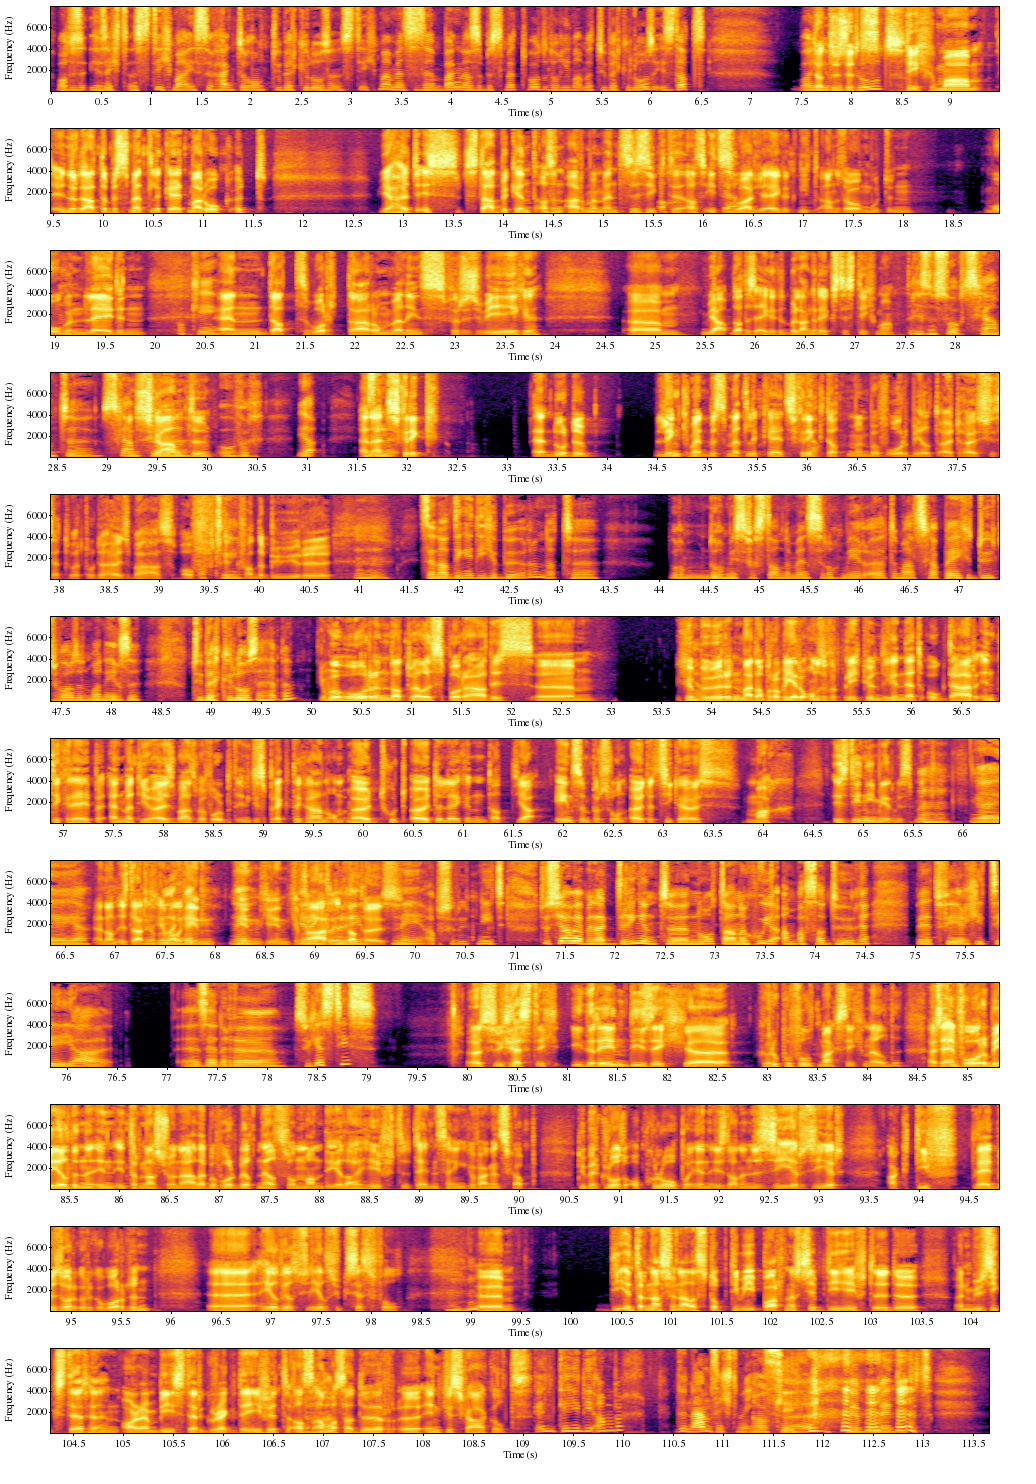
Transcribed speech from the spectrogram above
Wat is, je zegt een stigma, is er, hangt er rond tuberculose een stigma? Mensen zijn bang dat ze besmet worden door iemand met tuberculose. Is dat wat dat je is het bedoelt? stigma, inderdaad de besmettelijkheid, maar ook het... Ja, het, is, het staat bekend als een arme mensenziekte, Och, als iets ja. waar je eigenlijk niet aan zou moeten mogen lijden. Oké. En dat wordt daarom wel eens verzwegen. Ehm, ja, dat is eigenlijk het belangrijkste stigma. Er is een soort schaamte, schaamte, schaamte. over. Ja. En, schrik, hè, door de link met besmettelijkheid, schrik Ja. dat men bijvoorbeeld uit huis gezet wordt door de huisbaas, of schrik van de buren. Mhm. Zijn dat dingen die gebeuren? Dat eh, door, door misverstanden mensen nog meer uit de maatschappij geduwd worden wanneer ze tuberculose hebben? We horen dat wel eens sporadisch ehm, gebeuren, maar dan proberen onze verpleegkundigen net ook daar in te grijpen en met die huisbaas bijvoorbeeld in gesprek te gaan om Mhm. uit, goed uit te leggen dat ja, eens een persoon uit het ziekenhuis mag, is die niet meer besmet. Mhm. Ja, ja, ja. En dan is daar Heel helemaal geen, Nee, geen, geen gevaar in dat huis. Nee, absoluut niet. Dus ja, we hebben eigenlijk dringend eh, nood aan een goede ambassadeur hè. bij het VRGT. Ja, eh, zijn er eh, suggesties? Suggestie, iedereen die zich geroepen voelt, mag zich melden. Er zijn voorbeelden in, internationaal. Hè. Bijvoorbeeld Nelson Mandela heeft tijdens zijn gevangenschap tuberculose opgelopen en is dan een zeer, zeer actief pleitbezorger geworden. Eh, heel, veel, heel succesvol. Ehm, die internationale Stop TB Partnership die heeft eh, de, een muziekster, hè, een R&B-ster Greg David, als ambassadeur eh, ingeschakeld. Ken, ken je die, Amber? De naam zegt me iets. Oké. eh. Nee, bij mij doet het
